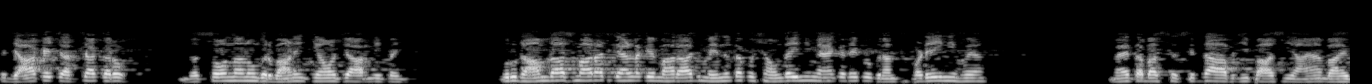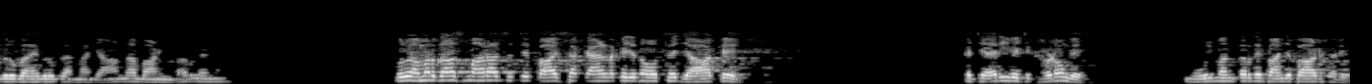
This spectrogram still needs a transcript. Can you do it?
ਤੇ ਜਾ ਕੇ ਚਰਚਾ ਕਰੋ। ਦੱਸੋ ਉਹਨਾਂ ਨੂੰ ਗੁਰਬਾਣੀ ਕਿਉਂ ਚਾਰਨੀ ਪਈ? ਗੁਰੂ ਰਾਮਦਾਸ ਮਹਾਰਾਜ ਕਹਿਣ ਲੱਗੇ, ਮਹਾਰਾਜ, ਮੈਨੂੰ ਤਾਂ ਕੁਝ ਆਉਂਦਾ ਹੀ ਨਹੀਂ, ਮੈਂ ਕਦੇ ਕੋਈ ਗ੍ਰੰਥ ਪੜ੍ਹਿਆ ਹੀ ਨਹੀਂ ਹੋਇਆ। ਮੈਂ ਤਾਂ ਬਸ ਸਿੱਧਾ ਆਪ ਜੀ ਪਾਸ ਹੀ ਆਇਆ, ਵਾਹਿਗੁਰੂ ਵਾਹਿਗੁਰੂ ਕਰਨਾ ਜਾਣਦਾ ਬਾਣੀ ਪੜ੍ਹ ਲੈਣਾ। ਗੁਰੂ ਅਮਰਦਾਸ ਮਹਾਰਾਜ ਸੱਚੇ ਪਾਤਸ਼ਾਹ ਕਹਿਣ ਲੱਗੇ, ਜਦੋਂ ਉੱਥੇ ਜਾ ਕੇ ਕਚਹਿਰੀ ਵਿੱਚ ਖੜੋਗੇ, ਮੂਲ ਮੰਤਰ ਦੇ ਪੰਜ ਪਾਠ ਕਰਿਓ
